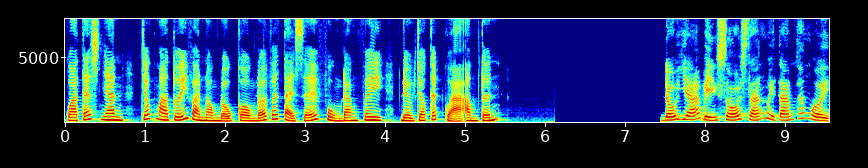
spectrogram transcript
Qua test nhanh, chất ma túy và nồng độ cồn đối với tài xế Phùng Đăng Phi đều cho kết quả âm tính. Đấu giá biển số sáng 18 tháng 10,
